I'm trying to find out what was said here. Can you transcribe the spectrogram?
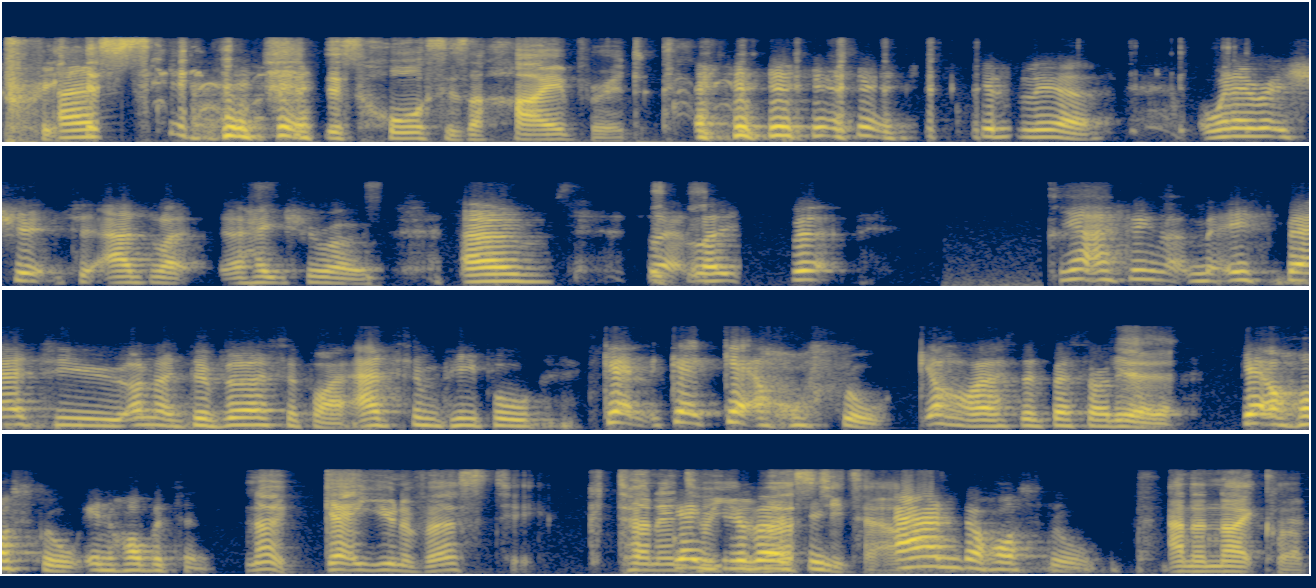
Prius. this horse is a hybrid. Good for Leo. Whenever it's shit, it adds like a H2O. Um, but like, but yeah, I think that it's better to I don't know diversify. Add some people. Get get get a hostel. Oh, that's the best idea. Yeah. Get a hostel in Hobbiton. No, get a university. Turn into a a university, university town and a hostel and a nightclub.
